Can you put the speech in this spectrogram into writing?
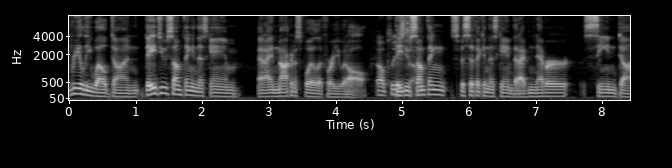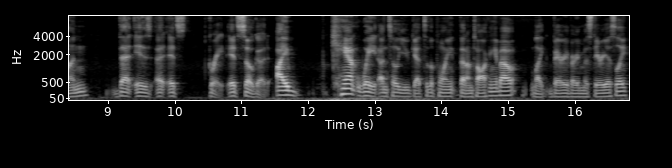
really well done. They do something in this game, and I'm not going to spoil it for you at all. Oh, please They do don't. something specific in this game that I've never seen done. That is, uh, it's great. It's so good. I can't wait until you get to the point that I'm talking about, like very, very mysteriously.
